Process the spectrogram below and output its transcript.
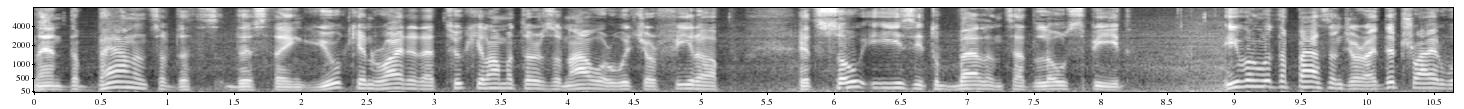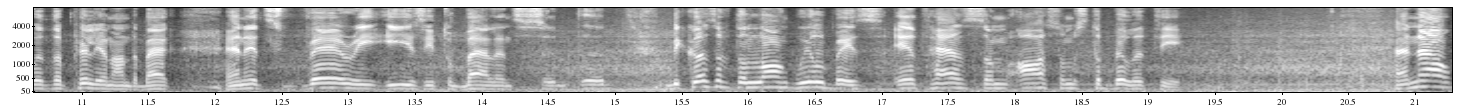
And the balance of this this thing you can ride it at two kilometers an hour with your feet up. It's so easy to balance at low speed even with the passenger I did try it with the pillion on the back and it's very easy to balance. It, uh, because of the long wheelbase it has some awesome stability. And now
